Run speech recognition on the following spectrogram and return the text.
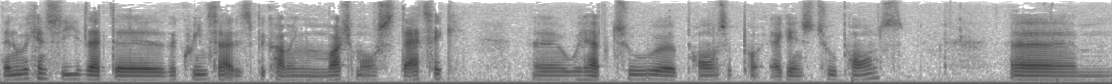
then we can see that the queen side is becoming much more static. Uh, we have two uh, pawns against two pawns, um,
